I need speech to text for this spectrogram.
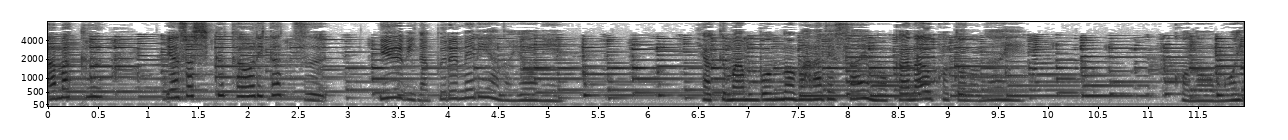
甘く優しく香り立つ優美なプルメリアのように、百万本のバラでさえも叶うことのない、この思いを、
